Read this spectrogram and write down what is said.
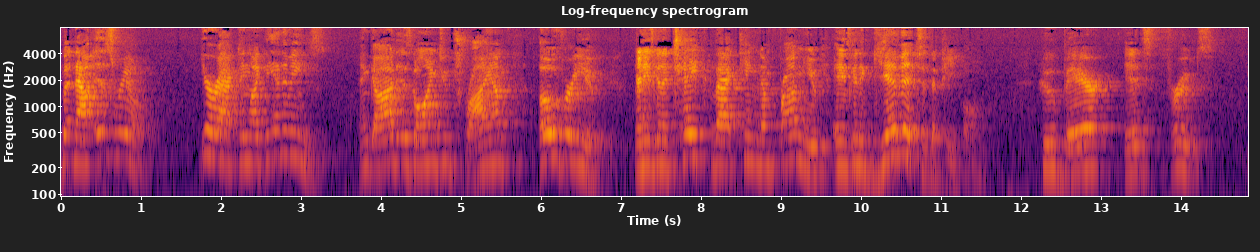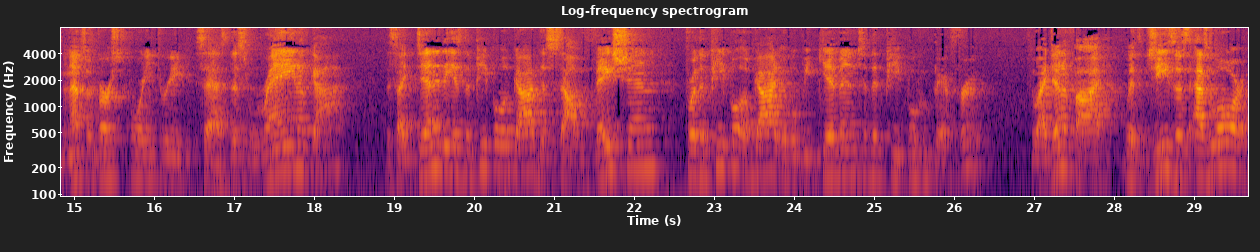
But now, Israel, you're acting like the enemies. And God is going to triumph over you. And he's going to take that kingdom from you and he's going to give it to the people who bear its fruits. And that's what verse 43 says. This reign of God, this identity as the people of God, this salvation for the people of God, it will be given to the people who bear fruit, who identify with Jesus as Lord,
